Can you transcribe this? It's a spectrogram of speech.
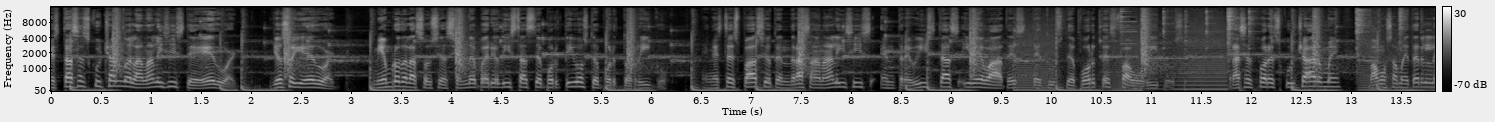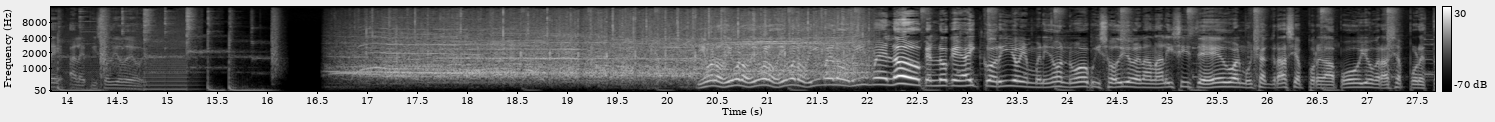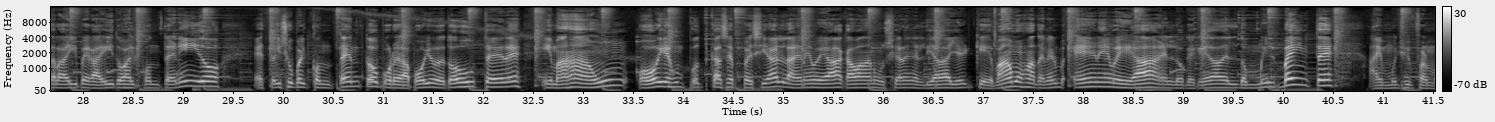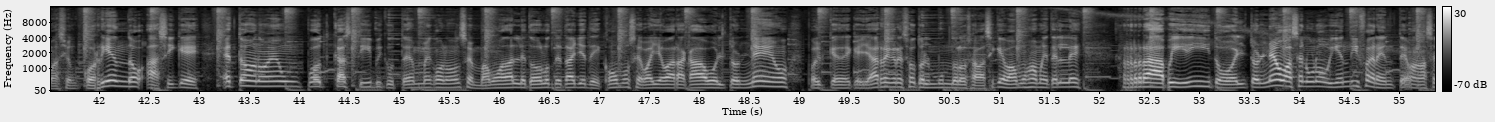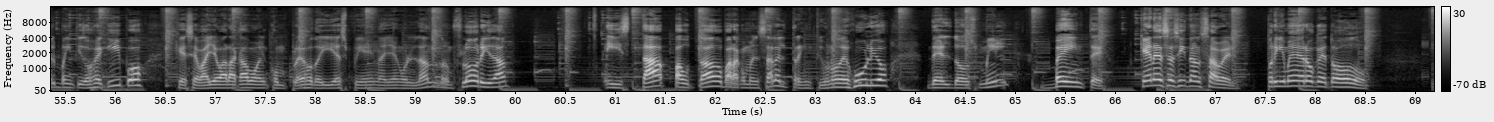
Estás escuchando el análisis de Edward. Yo soy Edward, miembro de la Asociación de Periodistas Deportivos de Puerto Rico. En este espacio tendrás análisis, entrevistas y debates de tus deportes favoritos. Gracias por escucharme. Vamos a meterle al episodio de hoy. Dímelo, dímelo, dímelo, dímelo, dímelo, dímelo, que es lo que hay, Corillo. Bienvenidos al nuevo episodio del análisis de Edward. Muchas gracias por el apoyo, gracias por estar ahí pegaditos al contenido. Estoy súper contento por el apoyo de todos ustedes y más aún, hoy es un podcast especial. La NBA acaba de anunciar en el día de ayer que vamos a tener NBA en lo que queda del 2020 hay mucha información corriendo, así que esto no es un podcast típico, ustedes me conocen, vamos a darle todos los detalles de cómo se va a llevar a cabo el torneo, porque de que ya regresó todo el mundo lo sabe, así que vamos a meterle rapidito, el torneo va a ser uno bien diferente, van a ser 22 equipos que se va a llevar a cabo en el complejo de ESPN allá en Orlando, en Florida, y está pautado para comenzar el 31 de julio del 2020. ¿Qué necesitan saber? Primero que todo,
